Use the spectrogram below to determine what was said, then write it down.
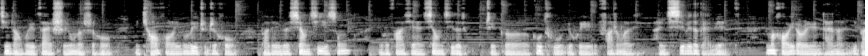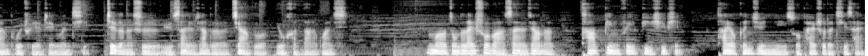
经常会在使用的时候，你调好了一个位置之后，把这个相机一松。你会发现相机的这个构图又会发生了很细微的改变。那么好一点的云台呢，一般不会出现这个问题。这个呢是与三脚架的价格有很大的关系。那么总的来说吧，三脚架呢，它并非必需品，它要根据你所拍摄的题材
